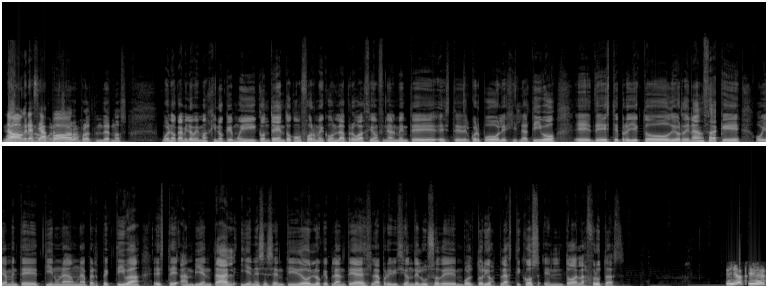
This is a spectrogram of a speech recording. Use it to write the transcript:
No, Bueno, gracias por atendernos. Bueno, Camilo, me imagino que muy contento, conforme con la aprobación finalmente este, del cuerpo legislativo eh, de este proyecto de ordenanza, que obviamente tiene una, una perspectiva este, ambiental y en ese sentido lo que plantea es la prohibición del uso de envoltorios plásticos en todas las frutas. Sí, así es.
